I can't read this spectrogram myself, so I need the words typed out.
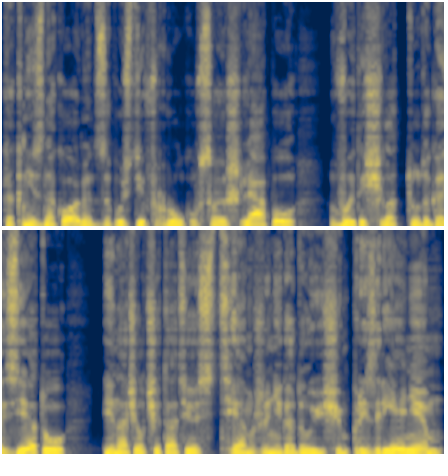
как незнакомец, запустив руку в свою шляпу, вытащил оттуда газету и начал читать ее с тем же негодующим презрением,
